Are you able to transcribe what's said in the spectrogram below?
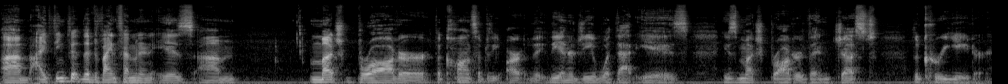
Um, I think that the divine feminine is um, much broader. The concept of the art, the, the energy of what that is, is much broader than just the creator,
